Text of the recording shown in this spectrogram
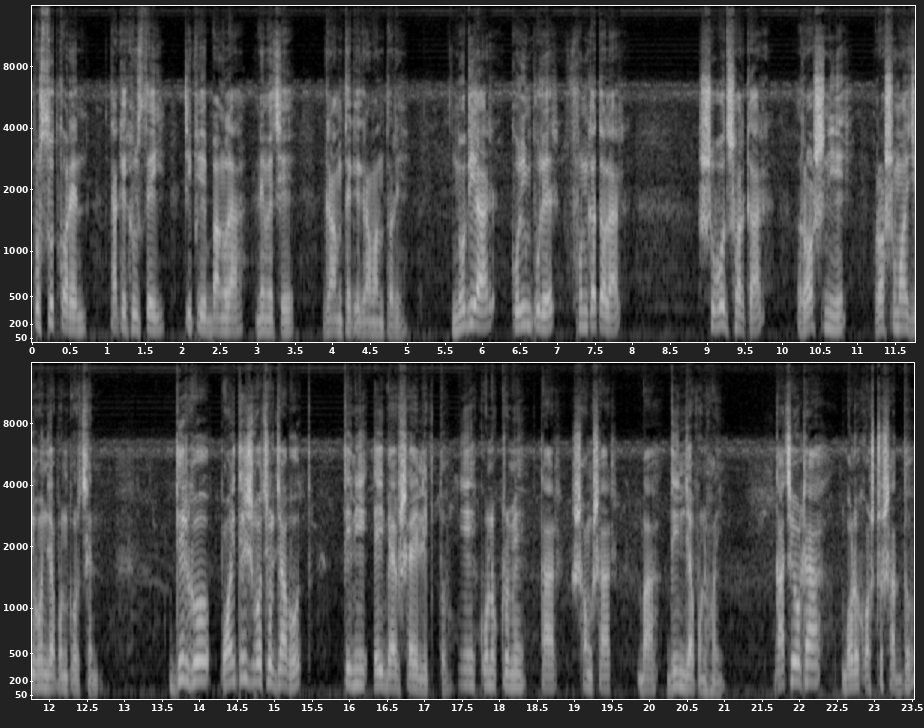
প্রস্তুত করেন, তাকে খুঁজতেই টিপিএ বাংলা নেমেছে গ্রাম থেকে গ্রামান্তরে। নদিয়ার করিমপুরের ফুনকাতলার সুবোধ সরকার রস নিয়ে রসময় জীবনযাপন করছেন। দীর্ঘ ৩৫ বছর যাবৎ তিনি এই ব্যবসায়ে লিপ্ত। নিয়ে কোনো ক্রমে তার সংসার বা দিন যাপন হয়। গাছে ওঠা বড় কষ্টসাধ্য।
